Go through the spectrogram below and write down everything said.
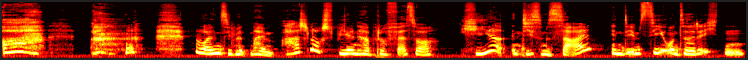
Wollen Sie mit meinem Arschloch spielen, Herr Professor? Hier, in diesem Saal, in dem Sie unterrichten?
